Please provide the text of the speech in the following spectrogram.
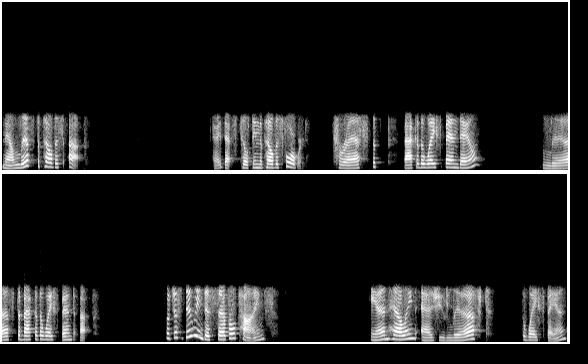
Now lift the pelvis up. Okay, that's tilting the pelvis forward. Press the back of the waistband down. Lift the back of the waistband up. So just doing this several times, inhaling as you lift the waistband,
